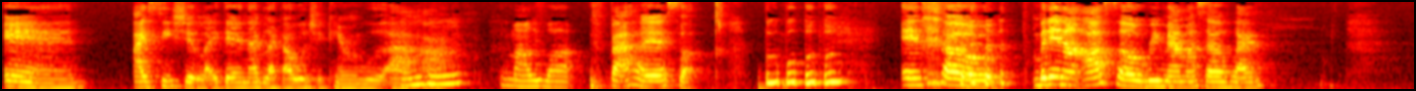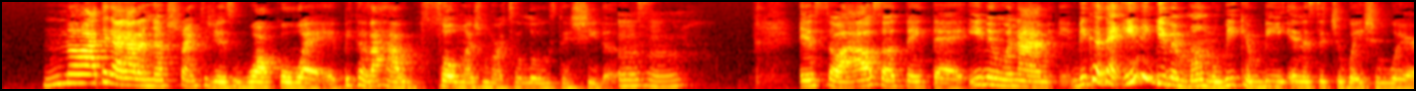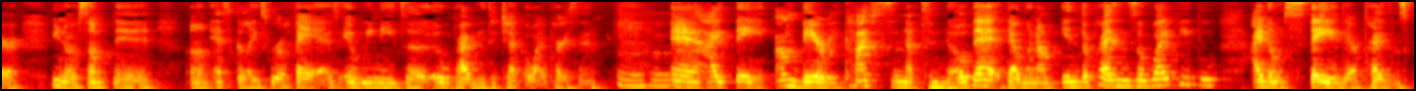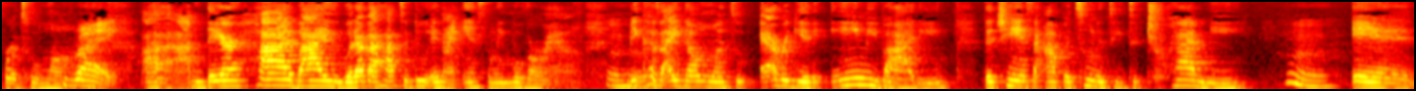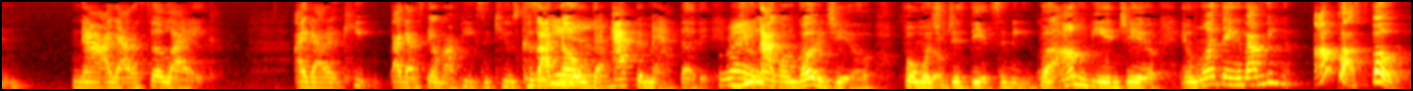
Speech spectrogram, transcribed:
and I see shit like that, and I be like, I wish a Karen would. I, Mm-hmm. Molly Wop. Fire her ass up. Boop boop boop boop. And so, but then I also remind myself, like, no, I think I got enough strength to just walk away because I have so much more to lose than she does. Mm-hmm. And so I also think that even when I'm, because at any given moment, we can be in a situation where, you know, something um, escalates real fast and we need to, we probably need to check a white person. And I think I'm very conscious enough to know that, that when I'm in the presence of white people, I don't stay in their presence for too long. Right. I, I'm there, high by whatever I have to do, and I instantly move around. Because I don't want to ever give anybody the chance and opportunity to try me. hmm. And now I gotta feel like I gotta keep, I gotta stay on my P's and Q's because I know the aftermath of it. Right. You're not gonna go to jail for what Yeah. you just did to me, but mm-hmm. I'm gonna be in jail. And one thing about me, I'm claustrophobic.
